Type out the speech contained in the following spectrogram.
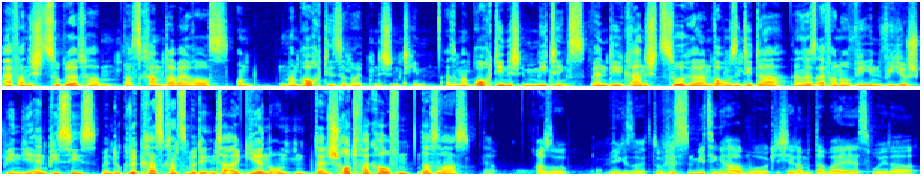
einfach nicht zugehört haben. Was kam dabei raus? Und man braucht diese Leute nicht im Team. Also man braucht die nicht in Meetings. Wenn die gar nicht zuhören, warum sind die da? Dann sind das einfach nur wie in Videospielen die NPCs. Wenn du Glück hast, kannst du mit denen interagieren und deinen Schrott verkaufen. Das war's. Ja. Also, wie gesagt, du willst ein Meeting haben, wo wirklich jeder mit dabei ist, wo jeder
